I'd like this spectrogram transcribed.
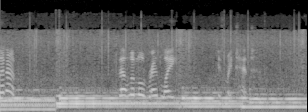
up. That little red light is my tent.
